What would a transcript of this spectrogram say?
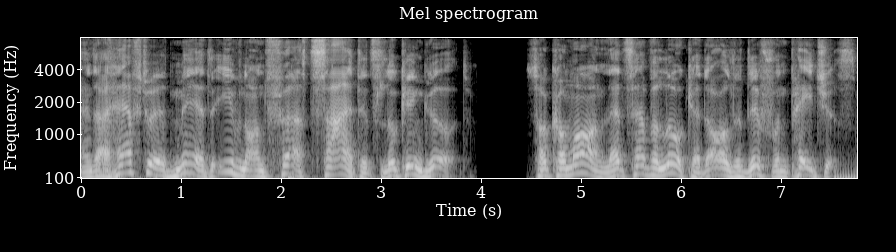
And I have to admit, even on first sight, it's looking good. So come on, let's have a look at all the different pages.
